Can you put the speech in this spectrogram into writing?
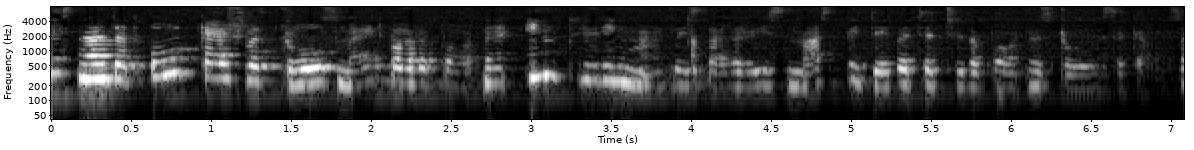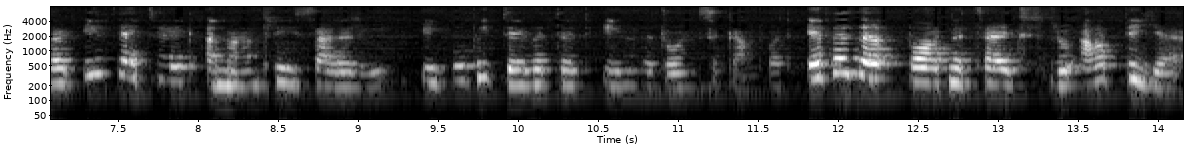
Please note that all cash withdrawals made by the partner, including monthly salaries, must be debited to the partner's drawings account. So if they take a monthly salary, it will be debited in the drawings account. Whatever the partner takes throughout the year,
